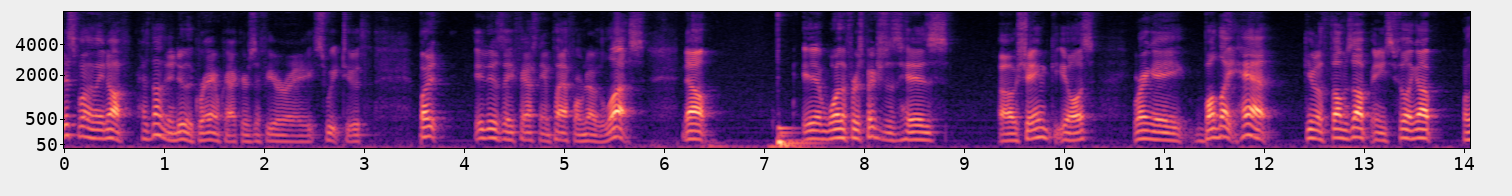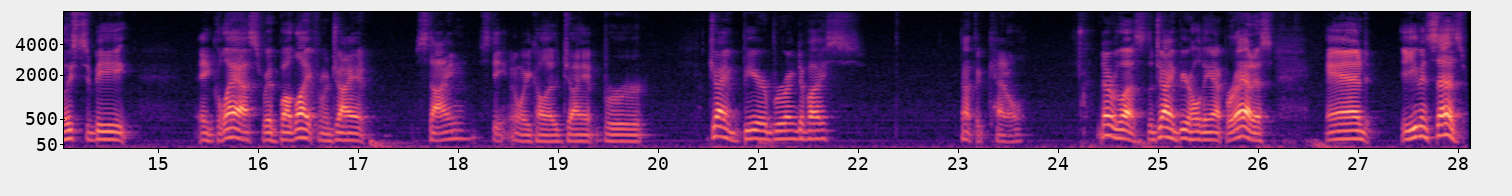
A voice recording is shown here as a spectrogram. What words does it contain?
disappointingly enough, has nothing to do with graham crackers if you're a sweet tooth, but it is a fascinating platform nevertheless. Now, in one of the first pictures is his of Shane Gillis wearing a Bud Light hat, giving a thumbs up, and he's filling up what least to be a glass with Bud Light from a giant Stein, Stein what do you call it, a giant brewer, giant beer brewing device, not the kettle. Nevertheless, the giant beer holding apparatus, and it even says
